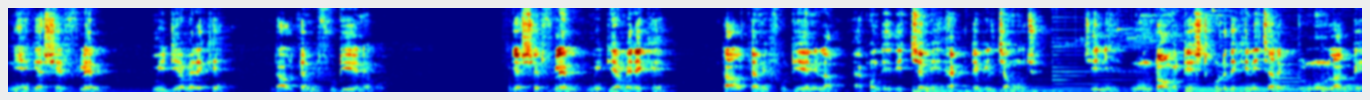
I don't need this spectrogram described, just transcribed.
নিয়ে গ্যাসের ফ্লেম মিডিয়ামে রেখে ডালকে আমি ফুটিয়ে নেব। গ্যাসের ফ্লেম মিডিয়ামে রেখে ডালকে আমি ফুটিয়ে নিলাম। এখন দিয়ে দিচ্ছি আমি এক টেবিল চামচ চিনি। নুনটাও আমি টেস্ট করে দেখে নিচ্ছি। আর একটু নুন লাগবে।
